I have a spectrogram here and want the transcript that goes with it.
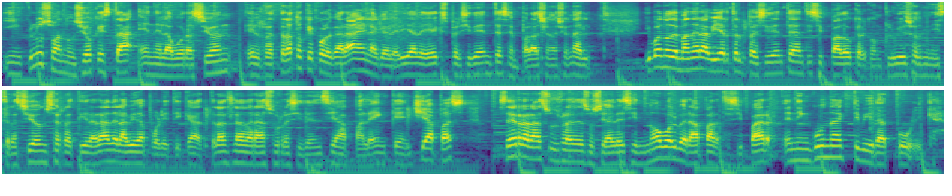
incluso anunció que está en elaboración el retrato que colgará en la galería de expresidentes en Palacio Nacional. Y bueno, de manera abierta el presidente ha anticipado que al concluir su administración se retirará de la vida política, trasladará su residencia a Palenque en Chiapas, cerrará sus redes sociales y no volverá a participar en ninguna actividad pública.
